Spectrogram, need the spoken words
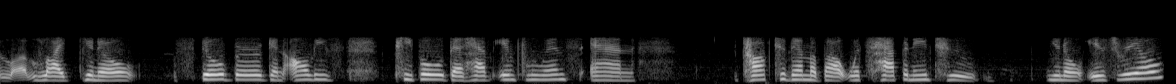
like you know Spielberg and all these people that have influence, and talk to them about what's happening to you know Israel?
